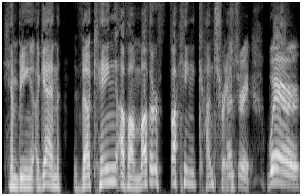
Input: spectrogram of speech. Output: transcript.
him being again the king of a motherfucking country. Country where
